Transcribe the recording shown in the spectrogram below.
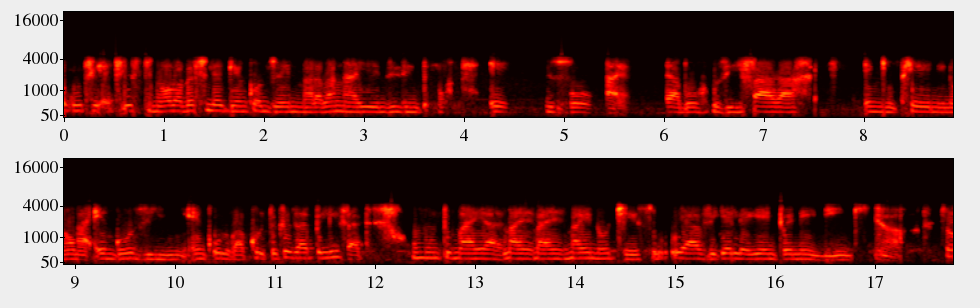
ukuthi at least noma behluleke enkonzweni mara bangayenzi izinto ezo yabo ziyifaka engcupheni noma engozini enkulu kakhulu because I believe that umuntu maya mayenojesu uyavikeleka ey'ntweni ey'ningi yeah. so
